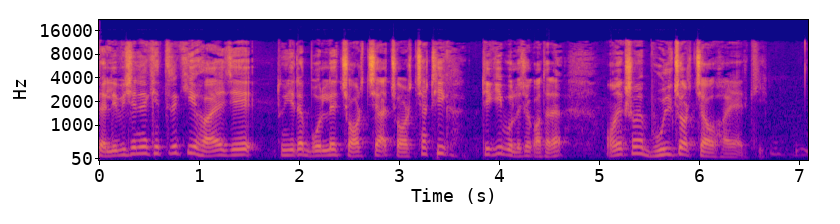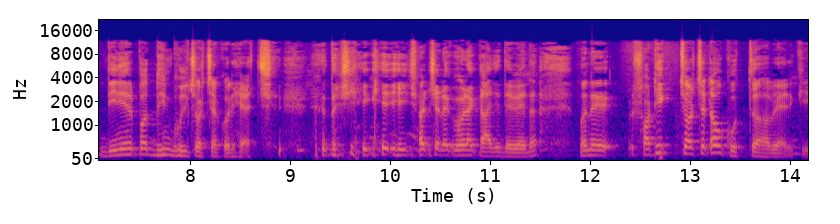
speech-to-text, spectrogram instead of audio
টেলিভিশনের ক্ষেত্রে কি হয় যে, তুমি যেটা বললে চর্চা চর্চা ঠিক, ঠিকই বলেছ কথাটা, অনেক সময় ভুল চর্চাও হয় আর কি। দিনের পর দিন ভুল চর্চা করে যাচ্ছে। তো সেই এই চর্চাটা একটা কাজে দেবে না। মানে সঠিক চর্চাটাও করতে হবে আর কি।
